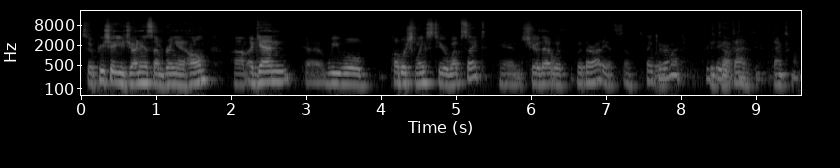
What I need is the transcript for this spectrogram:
so appreciate you joining us on Bringing It Home. Um, again, uh, we will publish links to your website and share that with, with our audience. So thank you very much. Appreciate your time. you. Thanks, Mark.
